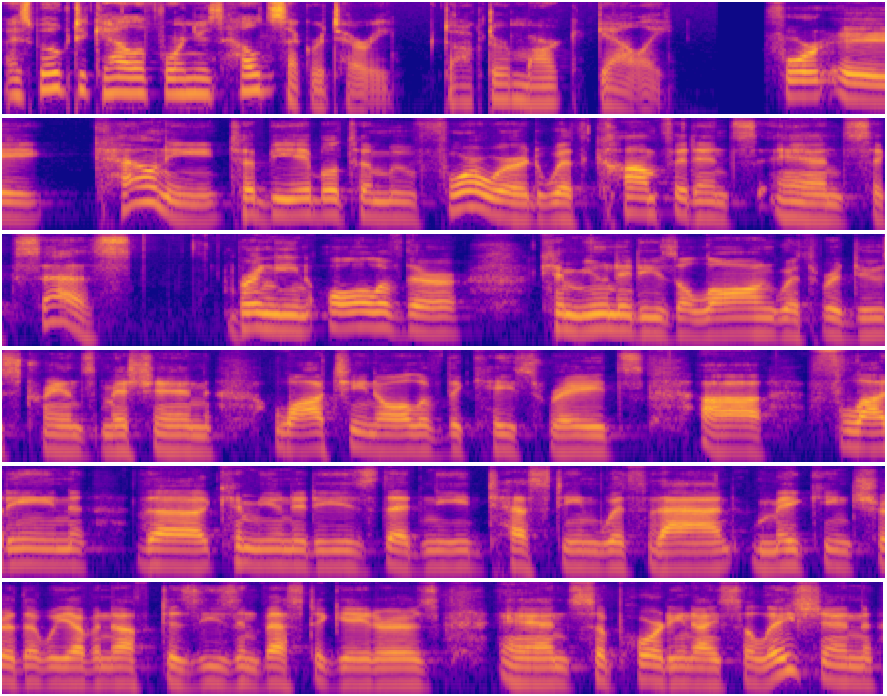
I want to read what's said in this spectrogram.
I spoke to California's health secretary, Dr. Mark Ghaly. For a county to be able to move forward with confidence and success, bringing all of their communities along with reduced transmission, watching all of the case rates, uh, flooding the communities that need testing with that, making sure that we have enough disease investigators and supporting isolation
